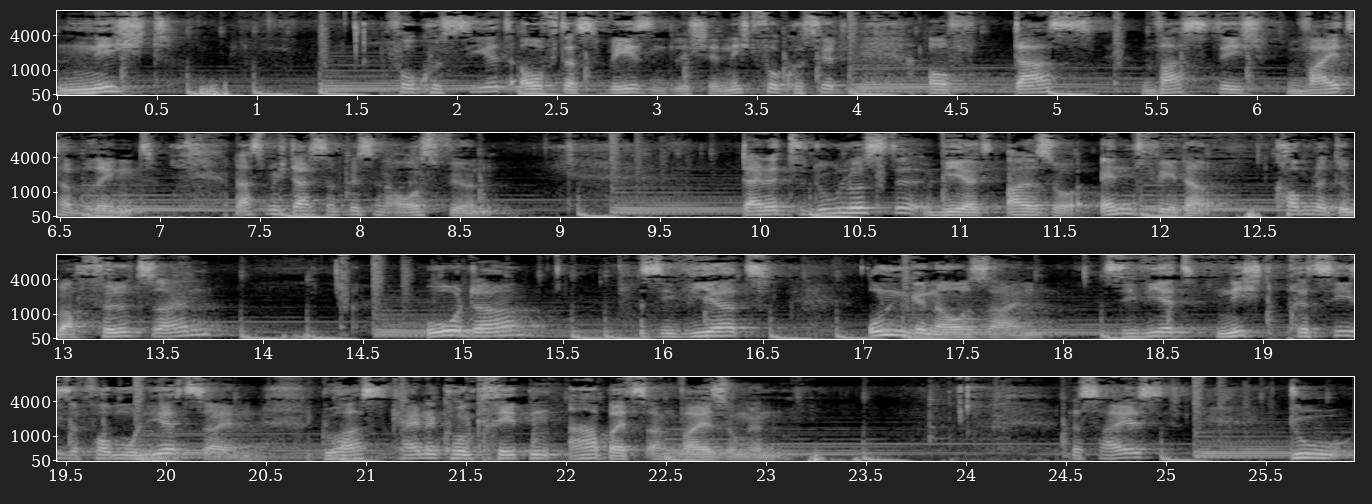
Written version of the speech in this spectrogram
nicht fokussiert auf das Wesentliche, nicht fokussiert auf das, was dich weiterbringt. Lass mich das ein bisschen ausführen. Deine To-Do-Liste wird also entweder komplett überfüllt sein oder sie wird ungenau sein. Sie wird nicht präzise formuliert sein. Du hast keine konkreten Arbeitsanweisungen. Das heißt, du,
